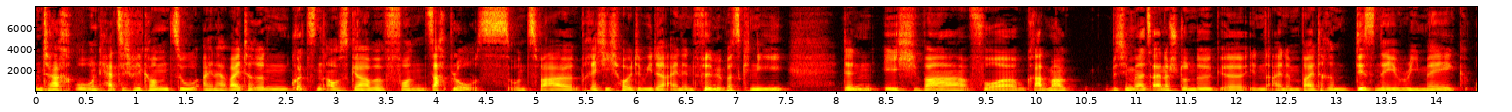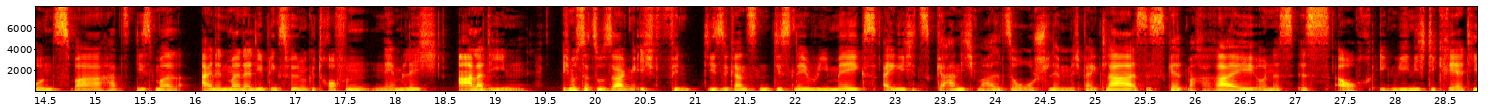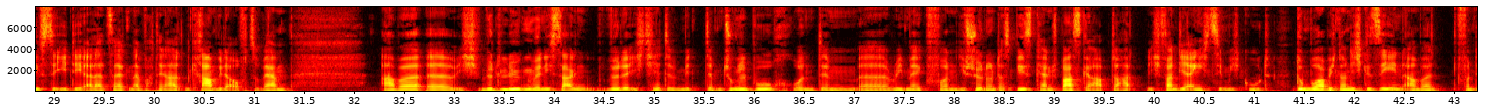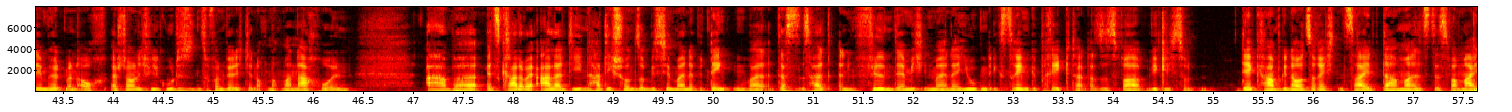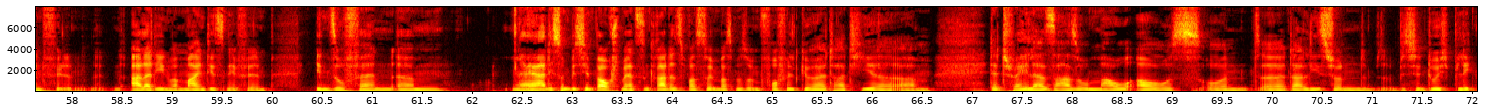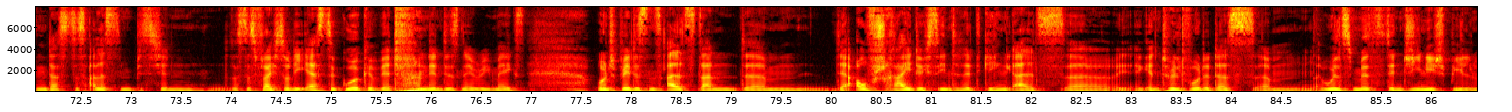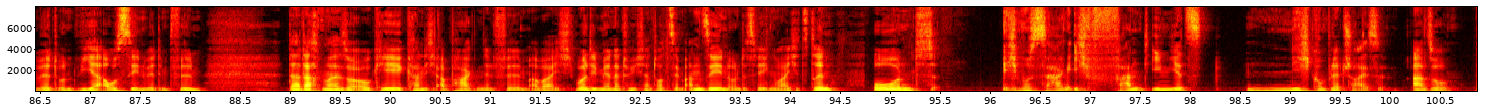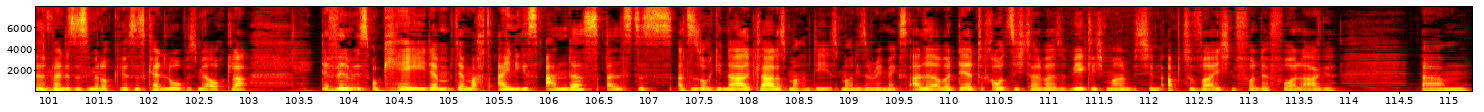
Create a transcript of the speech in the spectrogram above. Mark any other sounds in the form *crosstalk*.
Guten Tag und herzlich willkommen zu einer weiteren kurzen Ausgabe von Sach bloß. Und zwar breche ich heute wieder einen Film übers Knie, denn ich war vor gerade mal ein bisschen mehr als einer Stunde äh, in einem weiteren Disney-Remake. Und zwar hat es diesmal einen meiner Lieblingsfilme getroffen, nämlich Aladdin. Ich muss dazu sagen, ich finde diese ganzen Disney-Remakes eigentlich jetzt gar nicht mal so schlimm. Ich meine, klar, es ist Geldmacherei und es ist auch irgendwie nicht die kreativste Idee aller Zeiten, einfach den alten Kram wieder aufzuwärmen. Aber äh, ich würde lügen, wenn ich sagen würde, ich hätte mit dem Dschungelbuch und dem äh, Remake von Die Schöne und das Biest keinen Spaß gehabt. Da hat, ich fand die eigentlich ziemlich gut. Dumbo habe ich noch nicht gesehen, aber von dem hört man auch erstaunlich viel Gutes. Insofern werde ich den auch nochmal nachholen. Aber jetzt gerade bei Aladdin hatte ich schon so ein bisschen meine Bedenken, weil das ist halt ein Film, der mich in meiner Jugend extrem geprägt hat. Also es war wirklich so, der kam genau zur rechten Zeit damals, das war mein Film. Aladdin war mein Disney-Film. Insofern, ähm, naja, hatte ich so ein bisschen Bauchschmerzen, gerade was, so, was man so im Vorfeld gehört hat hier. Ähm, der Trailer sah so mau aus und äh, da ließ schon ein bisschen durchblicken, dass das alles ein bisschen, dass das vielleicht so die erste Gurke wird *laughs* von den Disney Remakes. Und spätestens als dann ähm, der Aufschrei durchs Internet ging, als äh, enthüllt wurde, dass ähm, Will Smith den Genie spielen wird und wie er aussehen wird im Film, da dachte man so, okay, kann ich abhaken den Film. Aber ich wollte ihn mir natürlich dann trotzdem ansehen und deswegen war ich jetzt drin. Und ich muss sagen, ich fand ihn jetzt nicht komplett scheiße. Also, ich meine, das ist immer noch, das ist kein Lob, ist mir auch klar. Der Film ist okay, der, der macht einiges anders als das, als das Original. Klar, das machen die, das machen diese Remakes alle, aber der traut sich teilweise wirklich mal ein bisschen abzuweichen von der Vorlage. Ähm,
